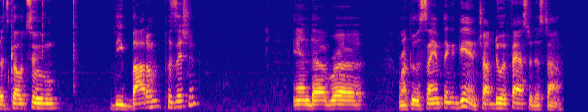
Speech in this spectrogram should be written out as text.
let's go to the bottom position and uh, run through the same thing again. Try to do it faster this time.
